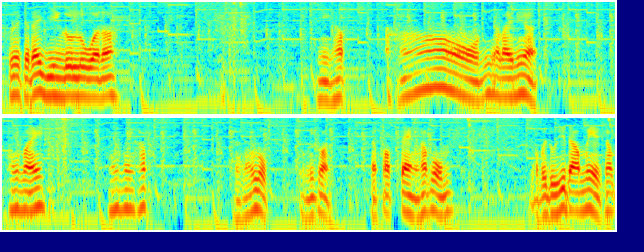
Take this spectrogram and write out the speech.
เพื่อจะได้ยิงรัวๆเนาะนี่ครับอ้าวนี่อะไรเนี่ยใช่ไหมใช่ไหมครับแต่เราหลบตรงนี้ก่อนแต่ปรับแต่งครับผม เราไปดูที่ดาเมจครับ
